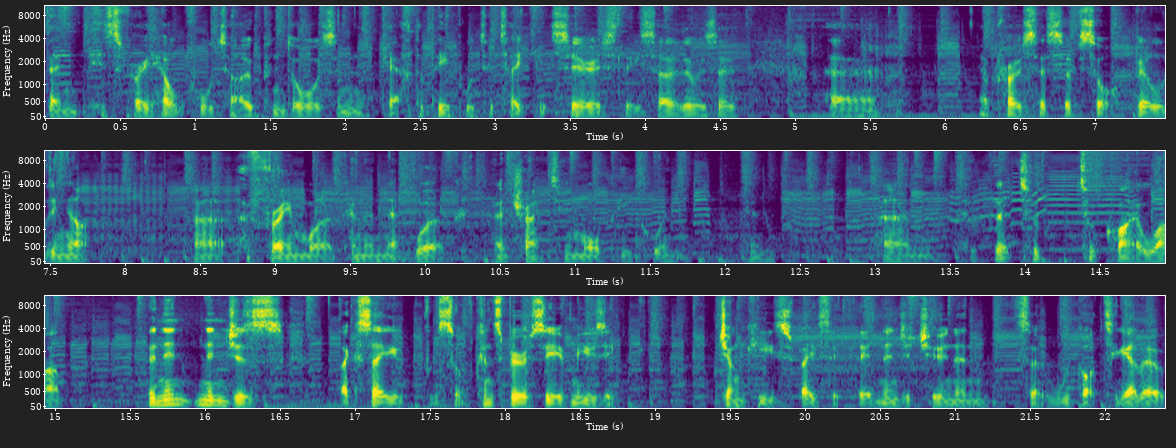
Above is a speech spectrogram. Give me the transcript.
then it's very helpful to open doors and get other people to take it seriously. So there was a, uh, a process of sort of building up uh, a framework and a network, attracting more people in, in and that took took quite a while. The nin- ninjas, like I say, sort of conspiracy of music junkies, basically, at Ninja Tune, and so we got together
